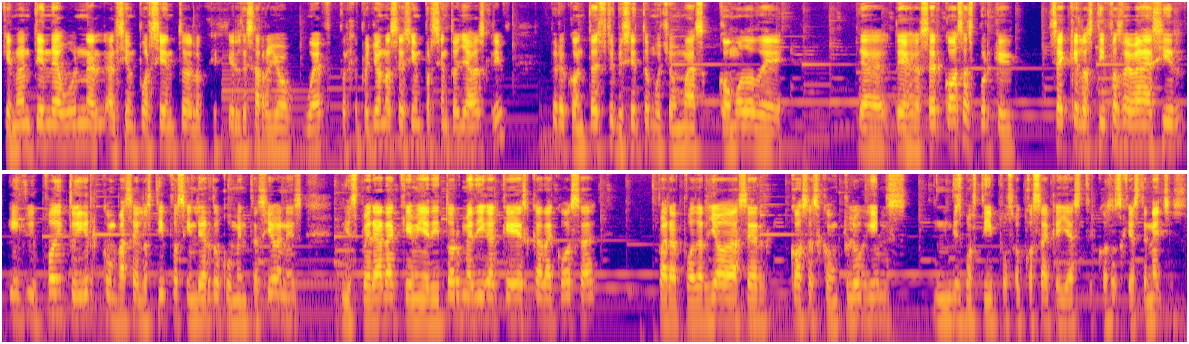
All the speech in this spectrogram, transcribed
que no entiende aún al, al 100% de lo que es el desarrollo web. Por ejemplo, yo no sé 100% JavaScript, pero con TypeScript me siento mucho más cómodo de, de, hacer cosas porque sé que los tipos me van a decir y puedo intuir con base a los tipos sin leer documentaciones ni esperar a que mi editor me diga qué es cada cosa para poder yo hacer cosas con plugins mismos tipos o cosas que ya, cosas que ya estén hechas.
